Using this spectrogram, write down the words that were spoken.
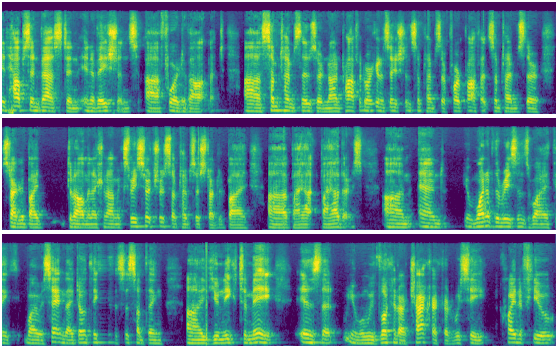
it helps invest in innovations uh, for development. Uh, sometimes those are nonprofit organizations, sometimes they're for-profit, sometimes they're started by development economics researchers, sometimes they're started by, uh, by, by others. Um, and you know, one of the reasons why I think, why I was saying that I don't think this is something uh, unique to me is that you know, when we look at our track record, we see quite a few,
